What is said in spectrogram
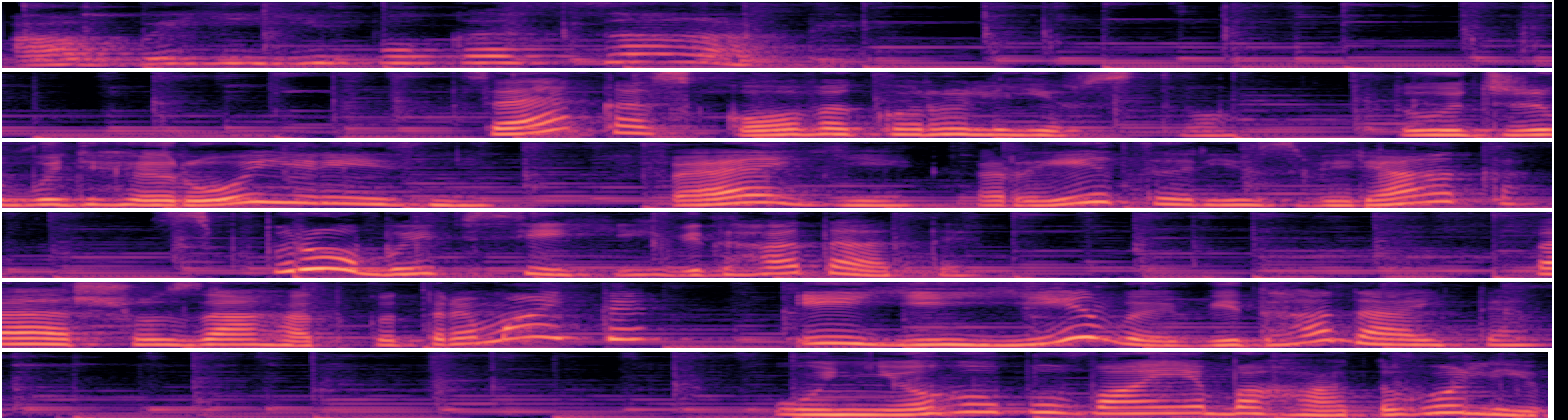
аби її показати. Це казкове королівство. Тут живуть герої різні, феї, рицарі, звірята. Спробуй всіх їх відгадати. Першу загадку тримайте і її ви відгадайте. У нього буває багато голів.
